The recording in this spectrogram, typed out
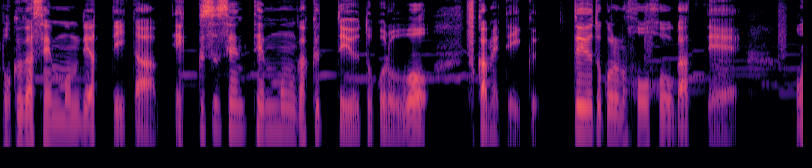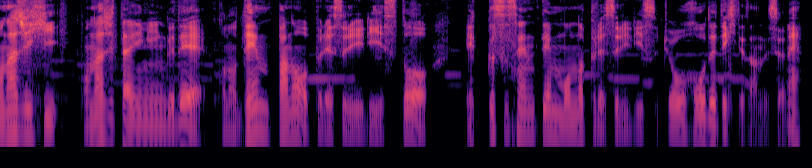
僕が専門でやっていた X 線天文学っていうところを深めていくっていうところの方法があって同じ日同じタイミングでこの電波のプレスリリースと X 線天文のプレスリリース両方出てきてたんですよね。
